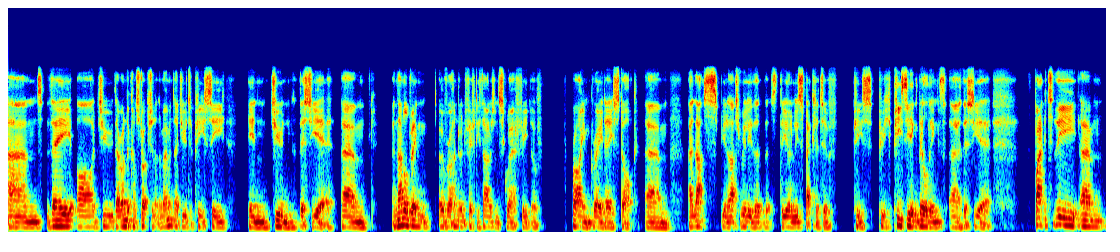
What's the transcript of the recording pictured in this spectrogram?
and they are due. They're under construction at the moment. They're due to PC in June this year, um, and that'll bring over 150,000 square feet of prime grade A stock. Um, and that's you know that's really the that's the only speculative piece PCing buildings uh, this year. Back to the um,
